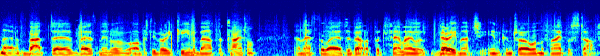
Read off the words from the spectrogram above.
No. But uh, both men were obviously very keen about the title, and that's the way it developed. But Famo was very much in control when the fight was stopped.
